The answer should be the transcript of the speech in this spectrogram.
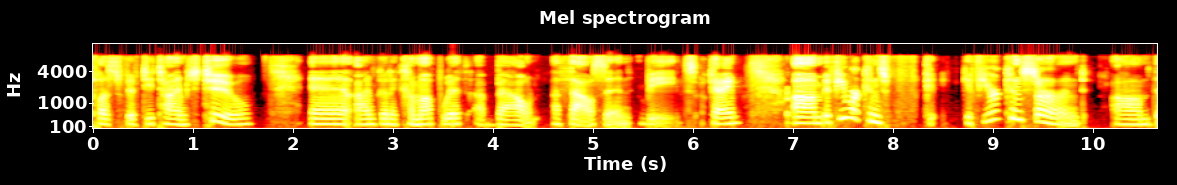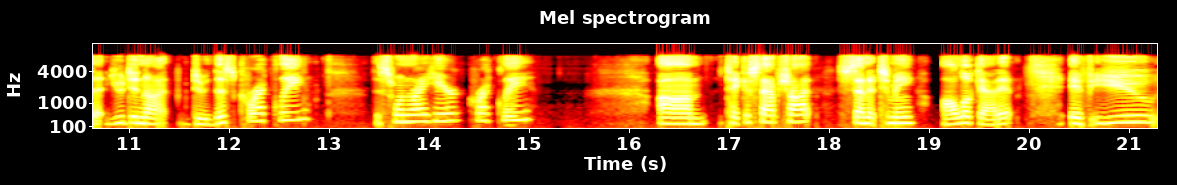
plus 50 times 2 and I'm going to come up with about a thousand beads okay um, if you were if you're concerned um, that you did not do this correctly this one right here correctly um, take a snapshot send it to me I'll look at it if you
